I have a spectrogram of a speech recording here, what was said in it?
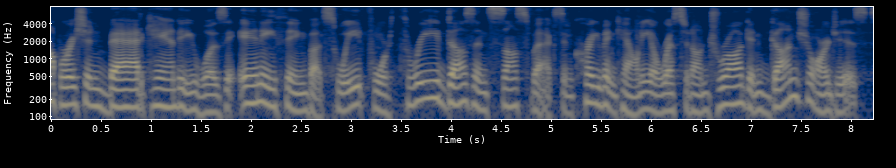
Operation Bad Candy was anything but sweet for three dozen suspects in Craven County arrested on drug and gun charges.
